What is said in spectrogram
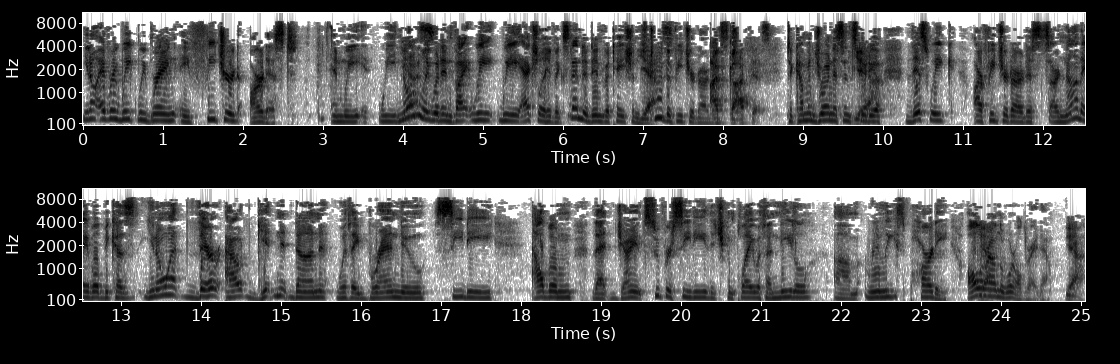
You know, every week we bring a featured artist, and we we normally would invite. We we actually have extended invitations Yes. to the featured artists. I've got this. to come and join us in studio. Yeah. This week, our featured artists are not able because you know what? They're out getting it done with a brand new CD album, that giant super CD that you can play with a needle. Um, release party all Yeah. around the world right now. Yeah,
